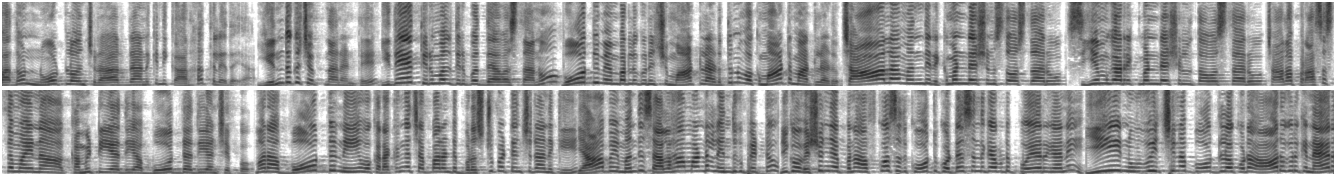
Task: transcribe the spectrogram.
పదం నోట్లోంచి రావడానికి నీకు అర్హత లేదయ్యా. ఎందుకు చెప్తున్నానంటే ఇదే తిరుమల తిరుపతి దేవస్థానం బోర్డు మెంబర్ల గురించి మాట్లాడుతూ నువ్వు ఒక మాట మాట్లాడు. చాలా మంది రికమెండేషన్స్తో వస్తారు సీఎం గారి రికమెండేషన్తో వస్తారు. చాలా ప్రశస్తమైన కమిటీ అది ఆ బోర్డు అది అని చెప్పావు. మరి ఆ బోర్డుని ఒక రకంగా చెప్పాలంటే భ్రష్టు పట్టించడానికి యాభై మంది సలహా మండలిని ఎందుకు పెట్టావు? నీకు విషయం చెప్పనా? అఫ్ కోర్స్ అది కోర్టు కొట్టేసింది కాబట్టి పోయారు కానీ ఈ నువ్వు ఇచ్చిన బోర్డులో కూడా ఆరుగురికి నేర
